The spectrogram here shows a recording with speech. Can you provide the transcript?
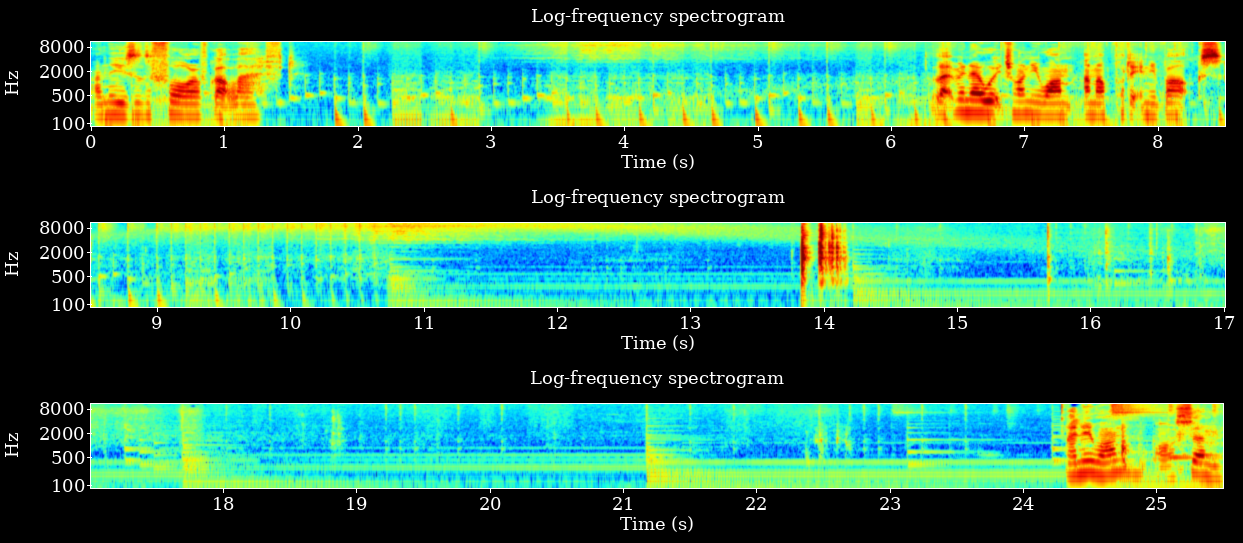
And these are the four I've got left. Let me know which one you want and I'll put it in your box. Anyone? Awesome.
